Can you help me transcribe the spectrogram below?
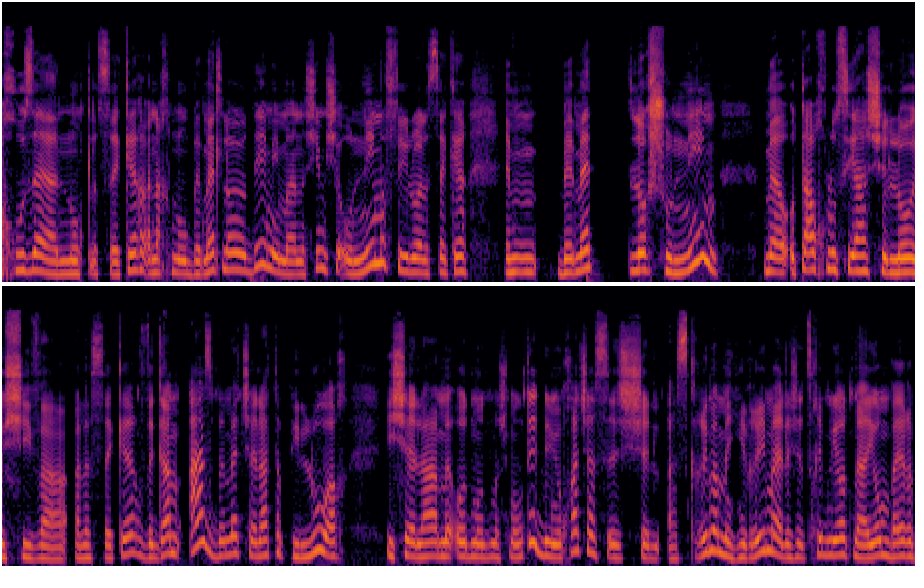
אחוז ההיענות לסקר. אנחנו באמת לא יודעים אם האנשים שעונים אפילו על הסקר הם באמת לא שונים מאותה אוכלוסייה שלא השיבה על הסקר, וגם אז באמת שאלת הפילוח היא שאלה מאוד מאוד משמעותית, במיוחד שהסקרים המהירים האלה שצריכים להיות מהיום בערב,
